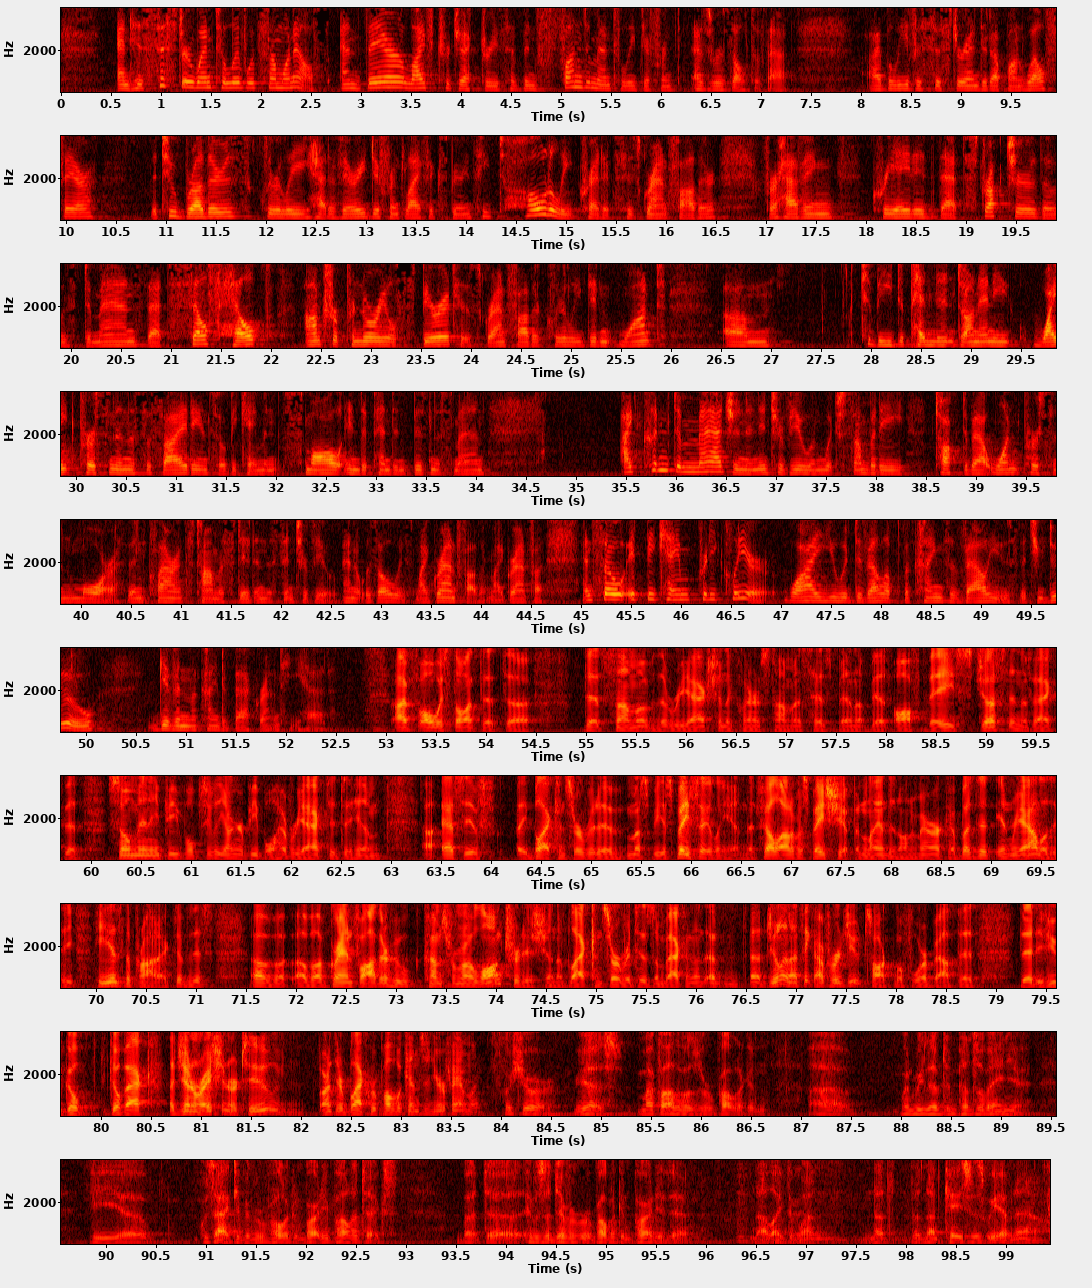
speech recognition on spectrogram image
and his sister went to live with someone else. And their life trajectories have been fundamentally different as a result of that. I believe his sister ended up on welfare. The two brothers clearly had a very different life experience. He totally credits his grandfather for having created that structure, those demands, that self help entrepreneurial spirit. His grandfather clearly didn't want um, to be dependent on any white person in the society, and so became a small independent businessman. I couldn't imagine an interview in which somebody talked about one person more than Clarence Thomas did in this interview. And it was always my grandfather, my grandfather. And so it became pretty clear why you would develop the kinds of values that you do given the kind of background he had. I've always thought that, that some of the reaction to Clarence Thomas has been a bit off base, just in the fact that so many people, particularly younger people, have reacted to him uh, as if a black conservative must be a space alien that fell out of a spaceship and landed on America, but that in reality, he is the product of this, of, of a grandfather who comes from a long tradition of black conservatism back in, uh, uh, Julian, I think I've heard you talk before about that, that if you go, go back a generation or two, aren't there black Republicans in your family? Oh, sure, yes. My father was a Republican. Uh, when we lived in Pennsylvania, he uh, was active in Republican Party politics. But uh, it was a different Republican Party then, not like the one, not the nutcases we have now.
